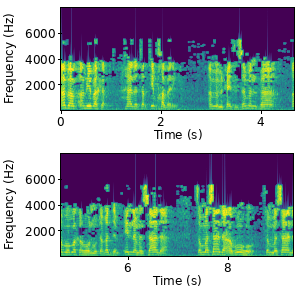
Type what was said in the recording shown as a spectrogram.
أبا أبي بكر. هذا ترتيب خبري. أما من حيث الزمن فأبو بكر هو المتقدم. إن من ساد ثم ساد أبوه ثم ساد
